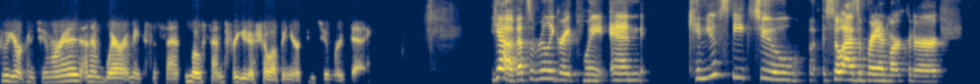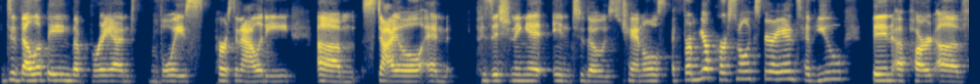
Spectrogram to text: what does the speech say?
who your consumer is, and then where it makes the sen- most sense for you to show up in your consumer's day. Yeah, that's a really great point. And can you speak to so as a brand marketer, developing the brand voice, personality, um, style, and positioning it into those channels from your personal experience? Have you been a part of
